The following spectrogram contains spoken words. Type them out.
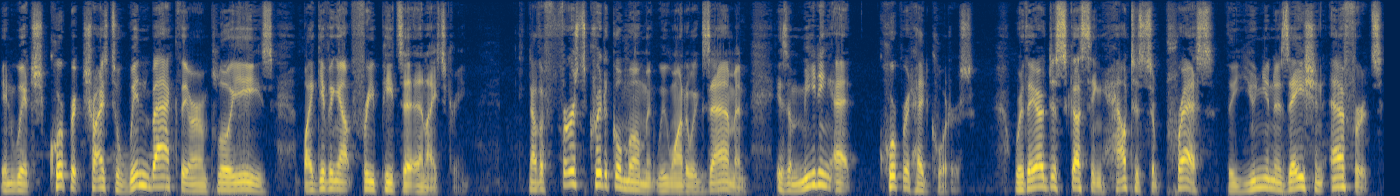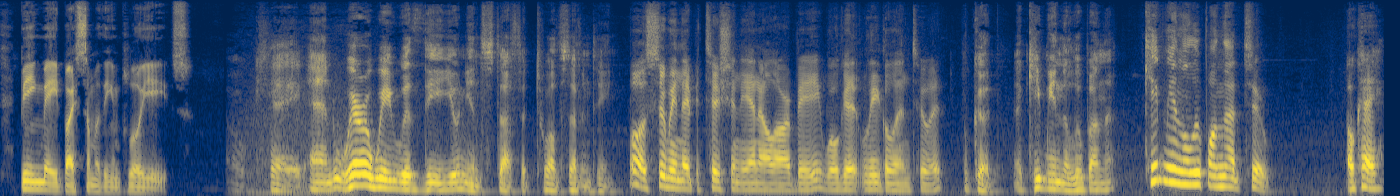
in which corporate tries to win back their employees by giving out free pizza and ice cream. Now, the first critical moment we want to examine is a meeting at corporate headquarters where they are discussing how to suppress the unionization efforts being made by some of the employees. Okay, and where are we with the union stuff at 1217? Well, assuming they petition the NLRB, we'll get legal into it. Oh, good. Uh, keep me in the loop on that. Keep me in the loop on that, too. Okay,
